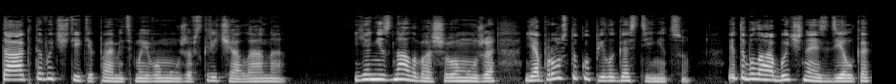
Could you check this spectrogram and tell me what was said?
«Так-то вы чтите память моего мужа!» — вскричала она. «Я не знала вашего мужа, я просто купила гостиницу. Это была обычная сделка,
